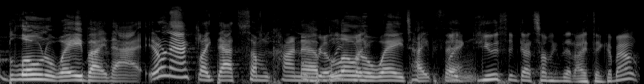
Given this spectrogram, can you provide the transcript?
not blown away by that. You don't act like that's some kind of Really? blown Like- away type thing. Like, do you think that's something that I think about?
